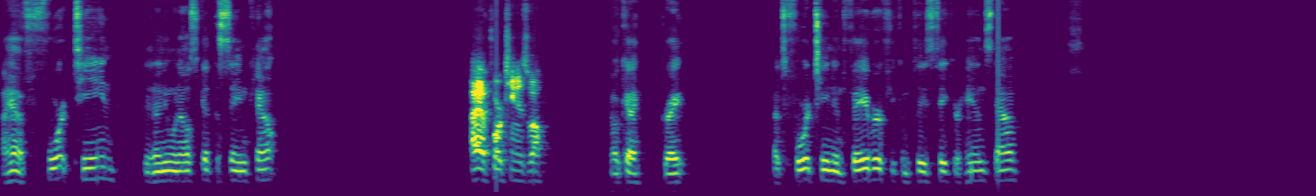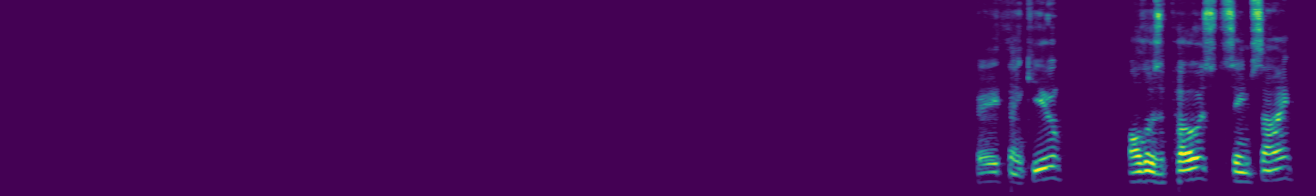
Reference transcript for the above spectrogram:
I have 14. Did anyone else get the same count? I have 14 as well. Okay, great. That's 14 in favor. If you can please take your hands down. Okay, thank you. All those opposed, same sign.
